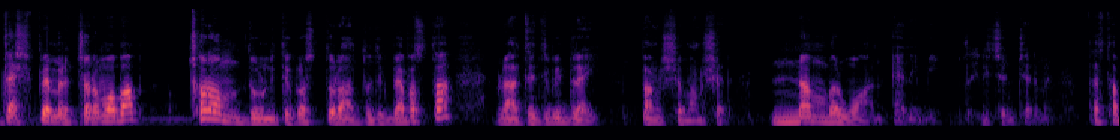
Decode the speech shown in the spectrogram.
দেশপ্রেমের চরম অভাব, চরম দুর্নীতিগ্রস্ত রাজনৈতিক ব্যবস্থা রাজনীতিবিদরাই বাংশ মানুষের number one enemy ladies gentleman that's the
